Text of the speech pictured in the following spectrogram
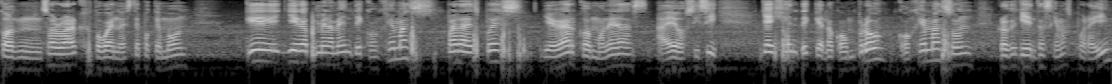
con Zoroark, pues bueno, este Pokémon que llega primeramente con gemas para después llegar con monedas a EOS. Y sí, ya hay gente que lo compró con gemas, son creo que 500 gemas por ahí.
